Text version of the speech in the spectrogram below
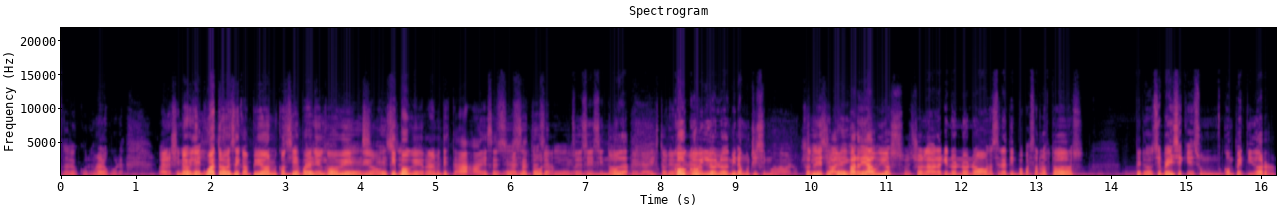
Una locura. Una locura. Bueno, Ginobili Él- cuatro veces campeón, contemporáneo de Kobe. es- digo, un tipo que realmente está a, Sí, esa altura. nivel. Sí, sí, sin duda. De la historia de Co- la NBA. Kobe lo, lo admira muchísimo a Manu. Yo Sí, de hecho hay un par de audios, yo la verdad que no, no, no vamos a hacer a tiempo pasarlos todos, pero siempre dice que es un competidor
